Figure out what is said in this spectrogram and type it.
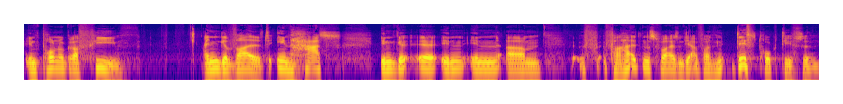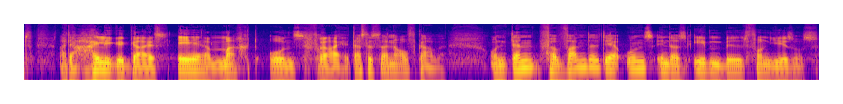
in Pornografie, in Gewalt, in Hass, in, äh, in, in ähm, Verhaltensweisen, die einfach destruktiv sind. Aber der Heilige Geist, er macht uns frei. Das ist seine Aufgabe. Und dann verwandelt er uns in das Ebenbild von Jesus.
